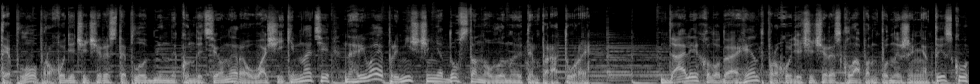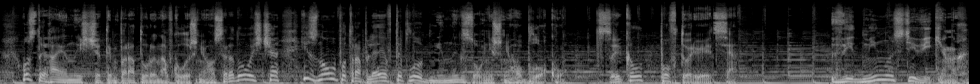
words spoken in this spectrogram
Тепло, проходячи через теплообмінник кондиціонера у вашій кімнаті, нагріває приміщення до встановленої температури. Далі холодоагент, проходячи через клапан пониження тиску, остигає нижче температури навколишнього середовища і знову потрапляє в теплообмінник зовнішнього блоку. Цикл повторюється. Відмінності Вікінг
